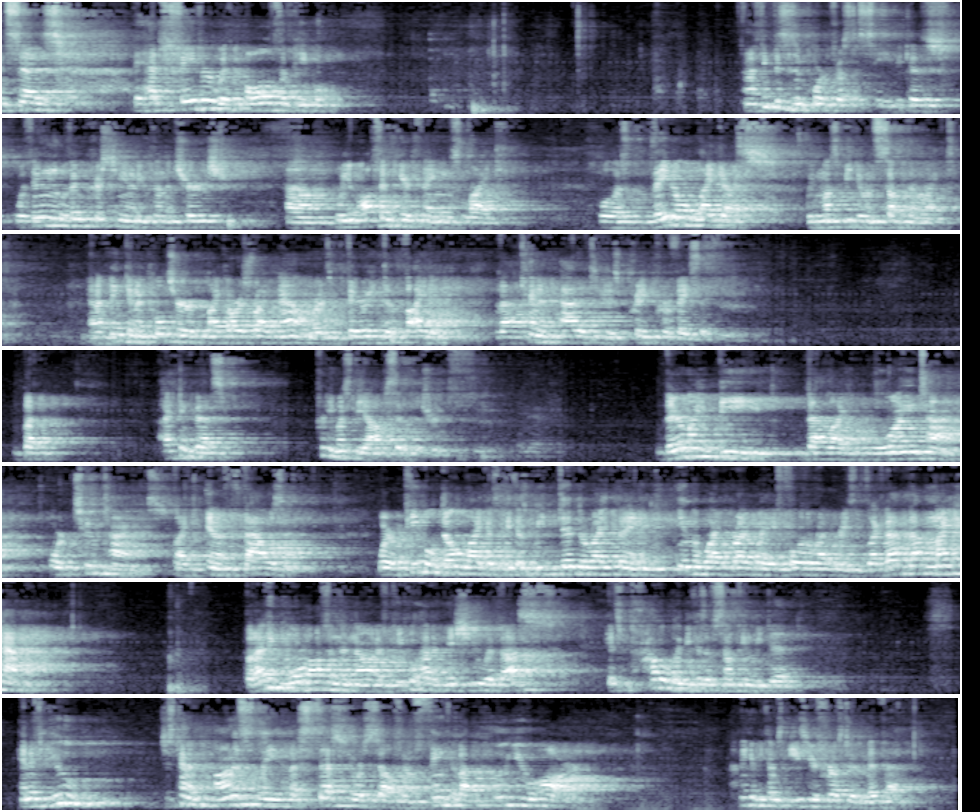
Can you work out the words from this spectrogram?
and says they had favor with all the people. And I think this is important for us to see because within, within Christianity, within the church, um, we often hear things like, well, if they don't like us, we must be doing something right. And I think in a culture like ours right now, where it's very divided, that kind of attitude is pretty pervasive. But I think that's pretty much the opposite of the truth. There might be that like one time or two times, like in a thousand, where people don't like us because we did the right thing in the right, right way for the right reasons. Like that, that might happen. But I think more often than not, if people have an issue with us, it's probably because of something we did. And if you just kind of honestly assess yourself and think about who you are, I think it becomes easier for us to admit that.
